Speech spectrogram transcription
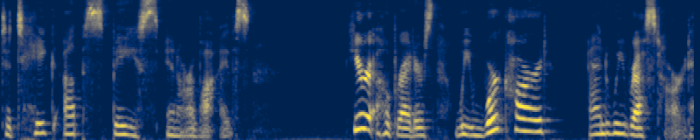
to take up space in our lives. Here at Hope Writers, we work hard and we rest hard.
